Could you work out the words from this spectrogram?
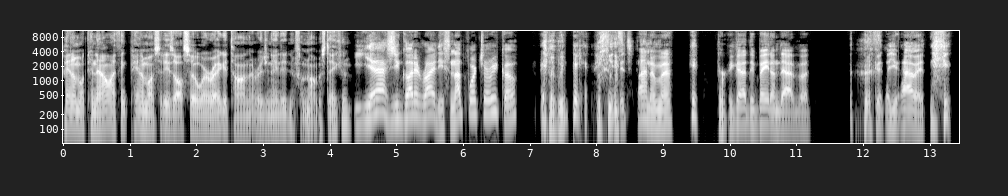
Panama Canal. I think Panama City is also where reggaeton originated, if I'm not mistaken. Yes, you got it right. It's not Puerto Rico. it's Panama. we got a debate on that, but it's good that you have it.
